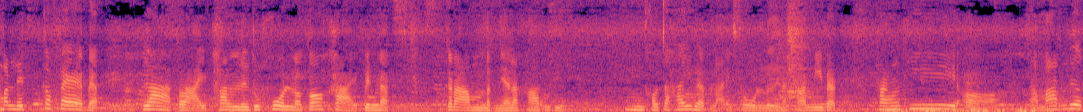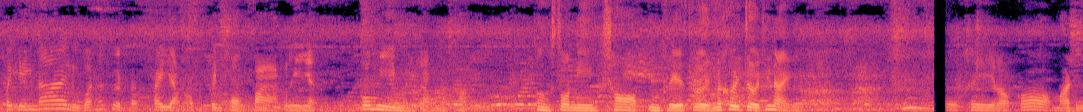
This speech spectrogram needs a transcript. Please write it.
เมล็ดกาแฟแบบหลากหลายพันเลยทุกคนแล้วก็ขายเป็นแบบกรัมแบบเนี้ยนะคะดูดิเขาจะให้แบบหลายโซนเลยนะคะ มีแบบทั้งที่สามารถเลือกไปเองได้หรือว่าถ้าเกิดแบบใครอยากเอาไปเป็นของฝากอะไรเงี้ยก็มีเหมือนกันนะคะ เออโซนนี้ชอบอิมเพรสเลยไม่เคยเจอที่ไหน แล้วก็มาดู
